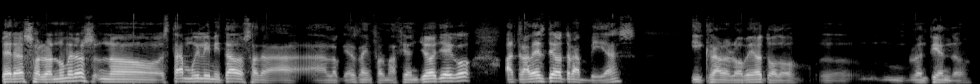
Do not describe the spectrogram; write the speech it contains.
pero eso, los números no están muy limitados a, a, lo que es la información. Yo llego a través de otras vías y claro, lo veo todo, lo entiendo.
